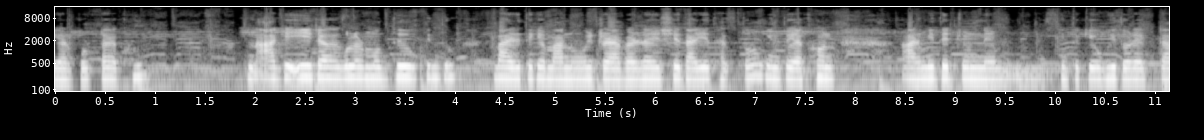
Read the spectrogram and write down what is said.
এয়ারপোর্টটা এখন। আগে এই জায়গাগুলোর মধ্যেও কিন্তু বাইরে থেকে মানুষ ড্রাইভাররা এসে দাঁড়িয়ে থাকতো। কিন্তু এখন আর্মিদের জন্য কিন্তু কেউ ভিতরে একটা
